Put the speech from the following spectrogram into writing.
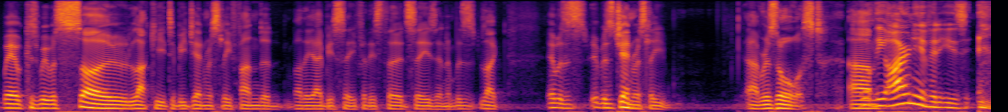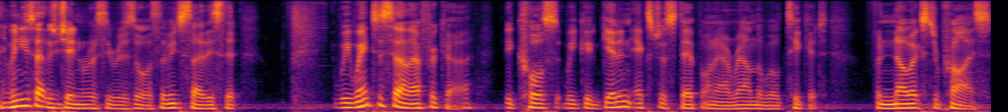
Because we were so lucky to be generously funded by the ABC for this third season, it was like, it was it was generously uh, resourced. Well, Um, the irony of it is, when you say it was generously resourced, let me just say this: that we went to South Africa because we could get an extra step on our round the world ticket for no extra price.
